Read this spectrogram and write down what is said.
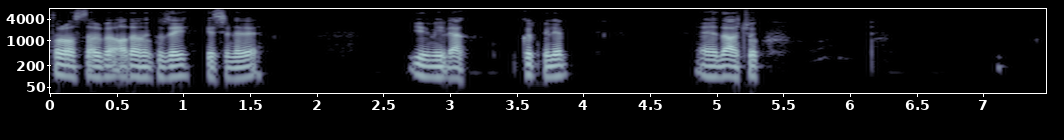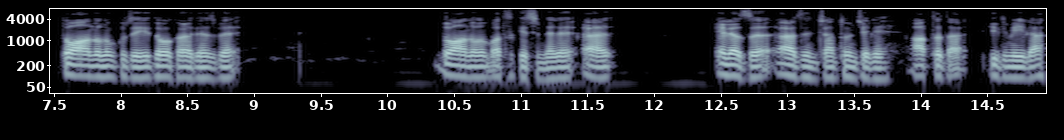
Toroslar ve Adana'nın kuzey kesimleri 20 ila 40 milim. E, daha çok Doğu Anadolu'nun kuzeyi, Doğu Karadeniz ve Doğu Anadolu'nun batı kesimleri Er- Elazığ, Erzincan, Tunceli, Atlı'da 20 ila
